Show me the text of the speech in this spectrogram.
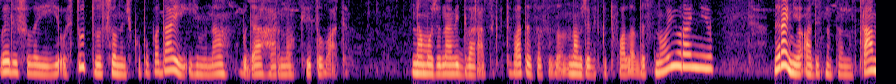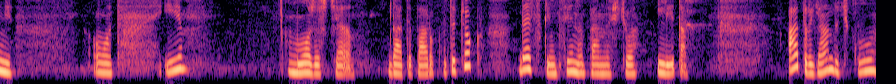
вирішила її ось тут. Тут сонечко попадає і вона буде гарно квітувати. Вона може навіть два рази квітувати за сезон. Вона вже відквітувала весною ранньою. Не ранньою, а десь, напевно, в травні. От. І може ще дати пару квіточок десь в кінці, напевно, що літа. А трояндочку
